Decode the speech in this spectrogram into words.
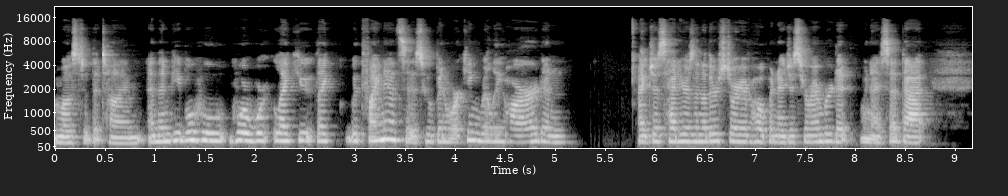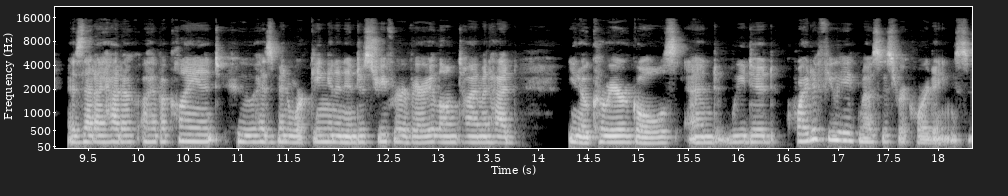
most of the time. And then people who, who are work, like you, like with finances, who've been working really hard. And I just had, here's another story of hope. And I just remembered it when I said that is that I had a I have a client who has been working in an industry for a very long time and had you know career goals and we did quite a few hypnosis recordings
